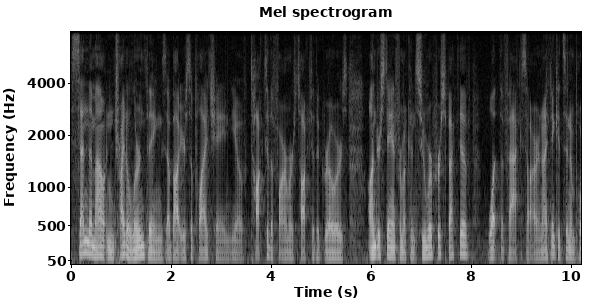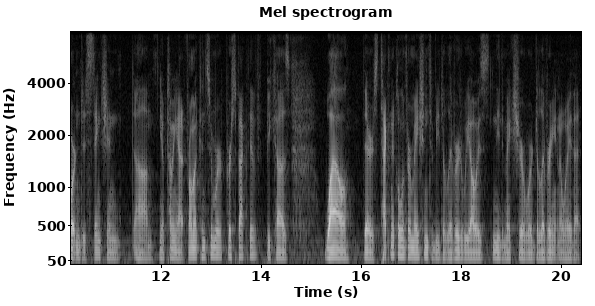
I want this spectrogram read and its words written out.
send them out and try to learn things about your supply chain. You know talk to the farmers talk to the growers understand from a consumer perspective what the facts are. And i think it's an important distinction um, you know coming at it from a consumer perspective because while there's technical information to be delivered we always need to make sure we're delivering it in a way that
